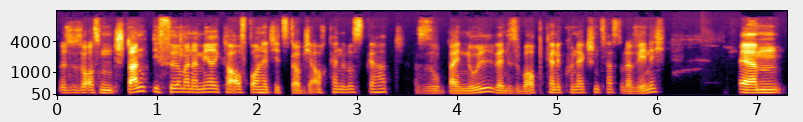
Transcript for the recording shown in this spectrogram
Also so aus dem Stand die Firma in Amerika aufbauen, hätte ich jetzt, glaube ich, auch keine Lust gehabt. Also so bei null, wenn du so überhaupt keine Connections hast oder wenig. Ähm,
